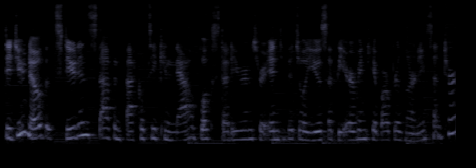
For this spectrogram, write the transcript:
Did you know that students, staff, and faculty can now book study rooms for individual use at the Irving K. Barber Learning Center?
